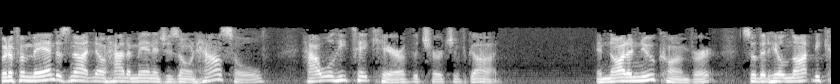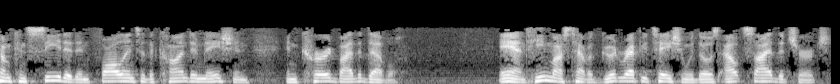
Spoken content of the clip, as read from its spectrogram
But if a man does not know how to manage his own household, how will he take care of the church of God? and not a new convert, so that he'll not become conceited and fall into the condemnation incurred by the devil. And he must have a good reputation with those outside the church,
